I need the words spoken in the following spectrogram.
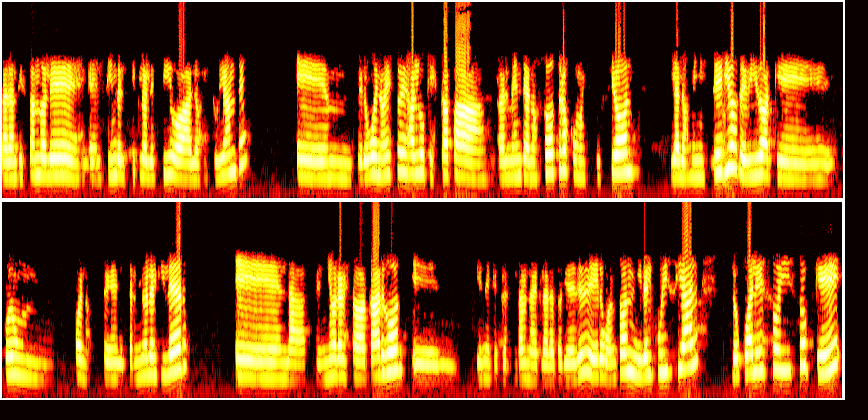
garantizándole el fin del ciclo lectivo a los estudiantes. Eh, pero bueno, esto es algo que escapa realmente a nosotros como institución y a los ministerios debido a que fue un, bueno, se terminó el alquiler, eh, la señora que estaba a cargo eh, tiene que presentar una declaratoria de heredero, bueno, todo a nivel judicial, lo cual eso hizo que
